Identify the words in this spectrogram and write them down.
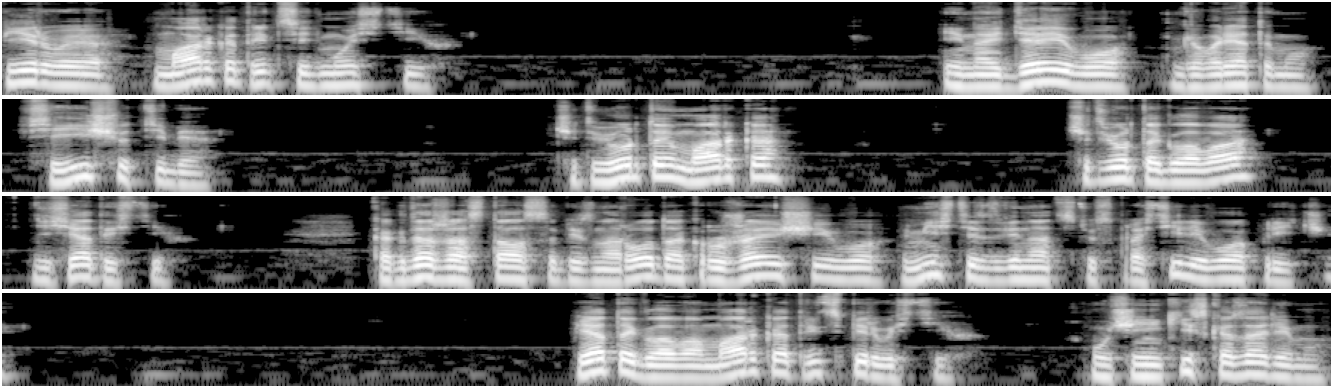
1 Марка 37 стих. «И найдя его, говорят ему, все ищут тебя». 4 Марка, 4 глава, 10 стих. Когда же остался без народа, окружающие его вместе с двенадцатью спросили его о притче. 5 глава Марка, 31 стих. Ученики сказали ему,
